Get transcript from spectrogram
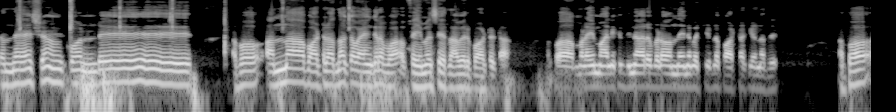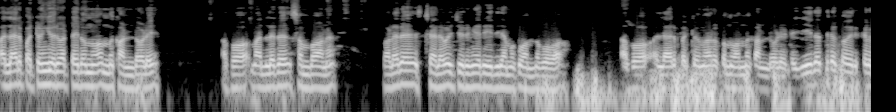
സന്ദേശം കൊണ്ട്. അപ്പോ അന്ന് ആ പാട്ട് അന്നൊക്കെ ഭയങ്കര ഫേമസ് ആയിരുന്നു ആ ഒരു പാട്ടിട്ട. അപ്പോൾ നമ്മളെ ഈ മാലിക് ദിനാർ ഇവിടെ വന്നതിനെ പറ്റിയിട്ടുള്ള പാട്ടൊക്കെയാണത്. അപ്പോൾ എല്ലാരും പറ്റുമെങ്കിൽ ഒരു വട്ടയിലൊന്ന് ഒന്ന് കണ്ടോളി. അപ്പോ നല്ലൊരു സംഭവമാണ് വളരെ ചെലവ് ചുരുങ്ങിയ രീതിയിൽ നമുക്ക് വന്നു പോവാം. അപ്പോൾ എല്ലാവരും പറ്റുന്നവരൊക്കെ ഒന്ന് വന്ന് കണ്ടോളിയിട്ട് ജീവിതത്തിലൊക്കെ ഒരിക്കൽ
